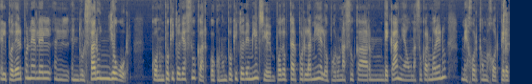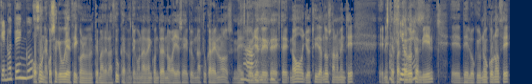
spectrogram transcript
el poder ponerle, el, el- endulzar un yogur con un poquito de azúcar o con un poquito de miel, si puedo optar por la miel o por un azúcar mm, de caña o un azúcar moreno, mejor que mejor. Pero que no tengo... Ojo, una cosa que voy a decir con el tema del azúcar. No tengo nada en contra, no vaya a ser que un azucarero no me esté No. oyendo y dice, este- no, yo estoy dando solamente en este Opciones. apartado también eh, de lo que uno conoce.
